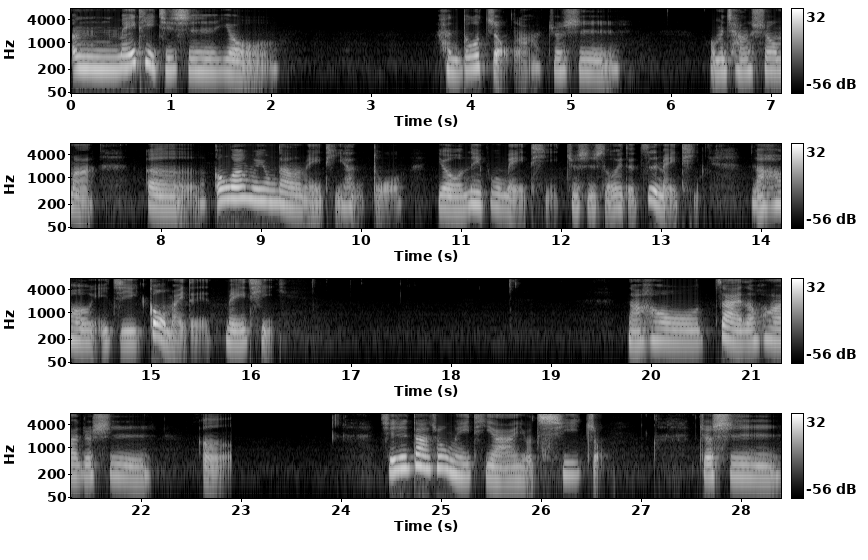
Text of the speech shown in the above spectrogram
嗯，媒体其实有很多种啦，就是我们常说嘛，呃，公关会用到的媒体很多，有内部媒体，就是所谓的自媒体，然后以及购买的媒体。然后再的话就是，呃，其实大众媒体啊有七种，就是，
